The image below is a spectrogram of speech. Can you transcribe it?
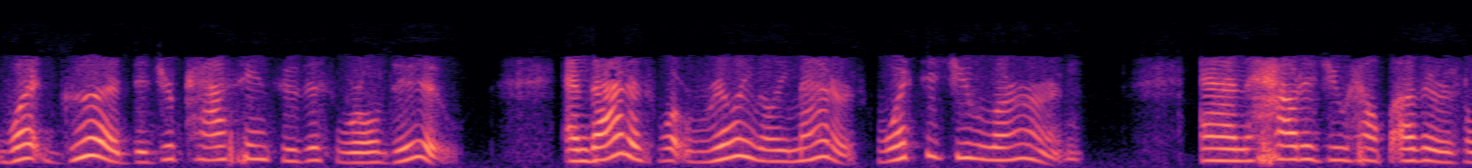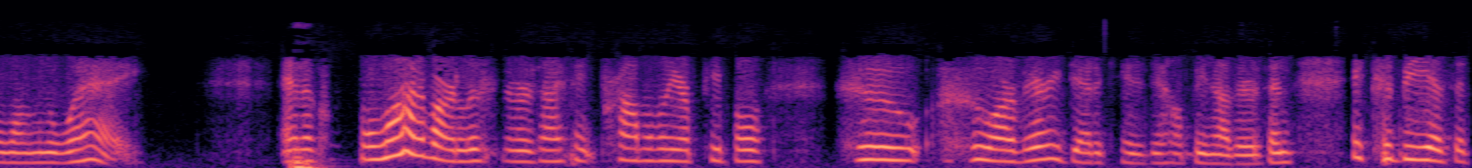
what good did your passing through this world do? And that is what really, really matters. What did you learn? And how did you help others along the way? And a lot of our listeners, I think, probably are people who who are very dedicated to helping others. And it could be as a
